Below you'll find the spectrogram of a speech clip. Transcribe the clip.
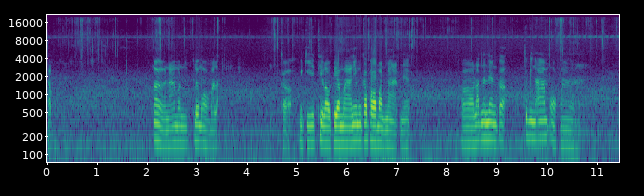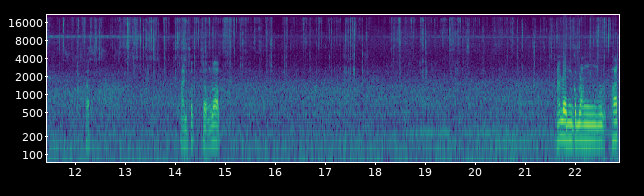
ครับเออน้ำมันเริ่มออกมาละก็เมื่อกี้ที่เราเตรียมมานี่มันก็พอหมาดๆเนี่ย พอรัดแน่นๆก็จะมีน้ำออกมา ครับพันสักสองรอบลมกำลังพัด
